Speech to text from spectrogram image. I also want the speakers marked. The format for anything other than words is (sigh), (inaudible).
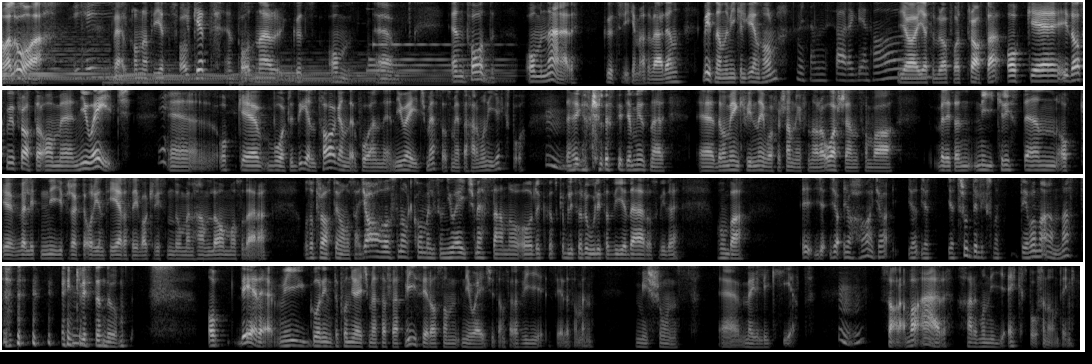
Speaker 1: Hallå hallå!
Speaker 2: Hej hej!
Speaker 1: Välkomna till Jesusfolket, en podd när Guds om ehm, en podd om när Guds rike möter världen. Mitt namn är Mikael Grenholm.
Speaker 2: Mitt namn är Sara Grenholm.
Speaker 1: Jag är jättebra på att prata och eh, idag ska vi prata om eh, New Age.
Speaker 2: Yes.
Speaker 1: Eh, och eh, vårt deltagande på en eh, New Age-mässa som heter Harmoni Expo.
Speaker 2: Mm.
Speaker 1: Det här är ganska (laughs) lustigt. Jag minns när eh, det var med en kvinna i vår församling för några år sedan som var väldigt så här, nykristen och eh, väldigt ny, försökte orientera sig i vad kristendomen handlar om och sådär. Och så pratade jag om och sa ja snart kommer liksom New Age-mässan och, och det ska bli så roligt att vi är där och så vidare. Och hon bara "Eh, ja, ja, jaha, jag, jag, jag, jag trodde liksom att det var något annat (laughs) än
Speaker 2: Mm.
Speaker 1: kristendom. Och det är det. Vi går inte på New Age-mässa för att vi ser oss som New Age utan för att vi ser det som en missionsmöjlighet. Eh, möjlighet.
Speaker 2: Mm.
Speaker 1: Sara, vad är Harmoni Expo för någonting?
